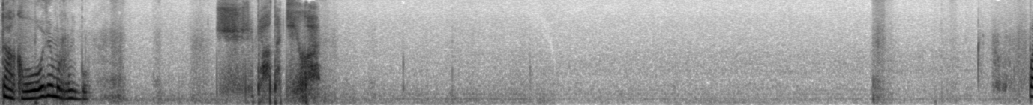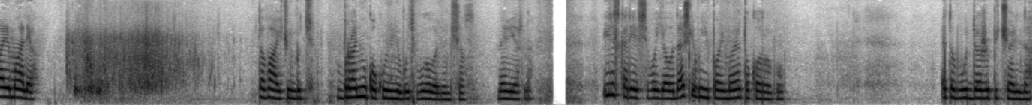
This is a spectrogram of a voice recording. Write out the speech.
Так, ловим рыбу. Ч, ребята, тихо. Поймали. Давай что-нибудь, броню какую-нибудь выловим сейчас, наверное. Или, скорее всего, я удачливый и поймаю только рыбу. Это будет даже печально.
